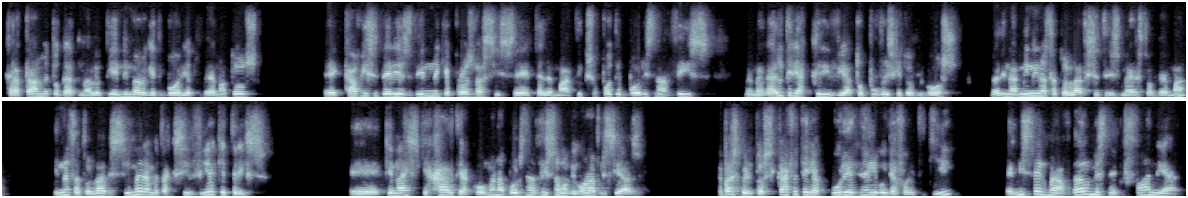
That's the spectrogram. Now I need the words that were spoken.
κρατάμε τον καταναλωτή ενήμερο για την πορεία του δέματος. Ε, Κάποιες εταιρείες δίνουν και πρόσβαση σε telematics, οπότε μπορείς να δεις με μεγαλύτερη ακρίβεια το που βρίσκεται ο οδηγός. Δηλαδή να μην είναι ότι θα το λάβει σε τρεις μέρες το δέμα, είναι ότι θα το λάβει σήμερα μεταξύ δύο και τρεις. Ε, και να έχει και χάρτη ακόμα να μπορείς να δεις τον οδηγό να πλησιάζει. Εν πάση περιπτώσει, κάθε εταιρεία courier είναι λίγο διαφορετική. Εμείς θέλουμε να βγάλουμε στην επιφάνεια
